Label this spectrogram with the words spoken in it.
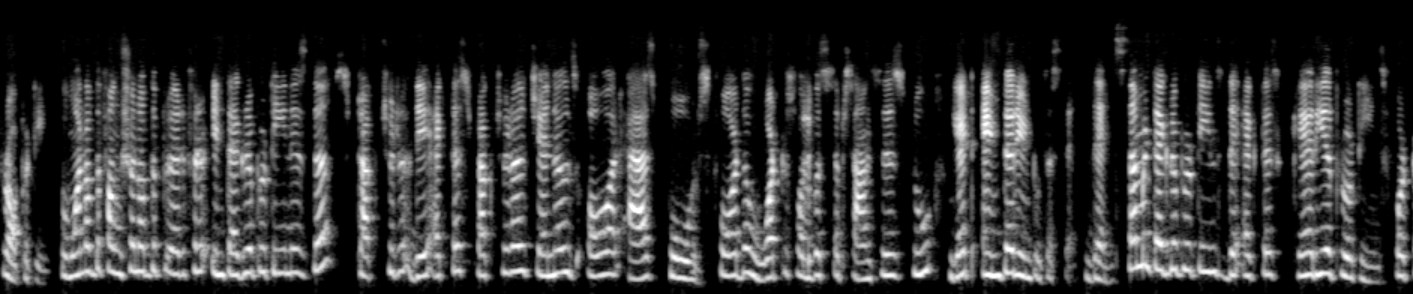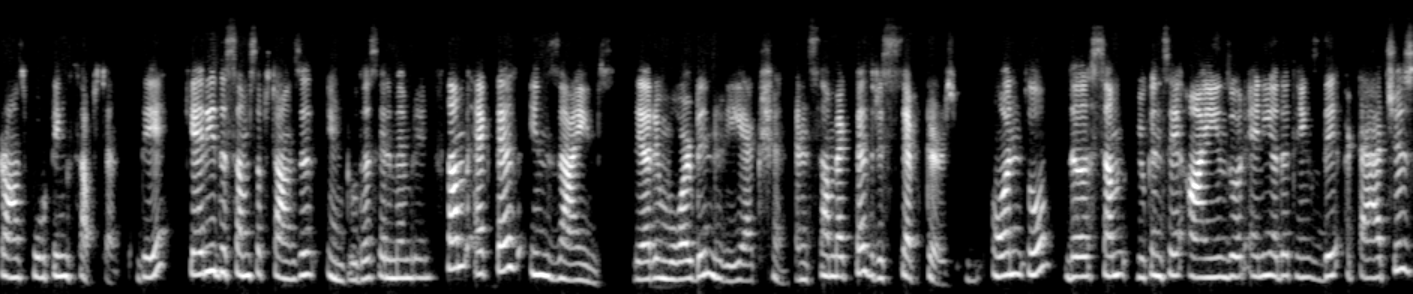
property. So one of the function of the peripheral integral protein is the structural, they act as structural channels or as pores for the water soluble substances to get enter into the cell. Then some integral proteins, they act as carrier proteins for transporting substance. They carry the some substances into the cell membrane. Some act as enzymes they are involved in reaction and some act as receptors. On so the some you can say ions or any other things they attaches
